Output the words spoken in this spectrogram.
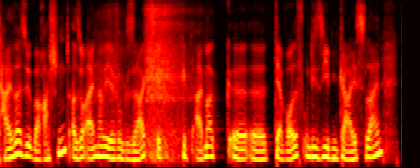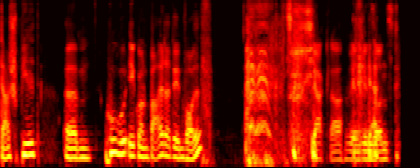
teilweise überraschend. Also einen habe ich ja schon gesagt. Es gibt, gibt einmal äh, äh, Der Wolf und die sieben Geißlein. Da spielt ähm, Hugo Egon Balder den Wolf. Ja, klar, wen, wen ja, sonst?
